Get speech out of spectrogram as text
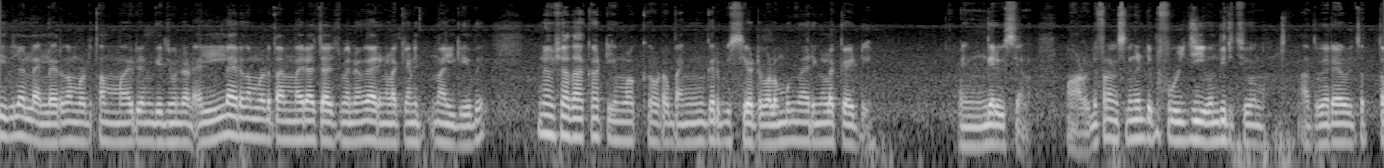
രീതിയിലല്ല. എല്ലാവരും നമ്മുടെ അടുത്ത് അമ്മമാരും എൻഗേജ്മെന്റാണ് എല്ലാവരും നമ്മുടെ അടുത്ത് അറ്റാച്ച്മെന്റും കാര്യങ്ങളൊക്കെയാണ് നൽകിയത്. പിന്നെ പക്ഷേ അതൊക്കെ ടീമൊക്കെ അവിടെ ഭയങ്കര ബിസിയായിട്ട് വിളമ്പും കാര്യങ്ങളൊക്കെ ആയിട്ട് ഭയങ്കര ബിസിയാണ് മാളൂന്റെ ഫ്രണ്ട്സിനെ കിട്ടിയപ്പോൾ ഫുൾ ജീവൻ തിരിച്ചു വന്നു. അതുവരെ അവർ ചത്ത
